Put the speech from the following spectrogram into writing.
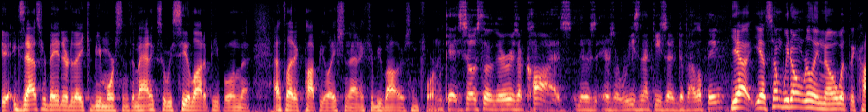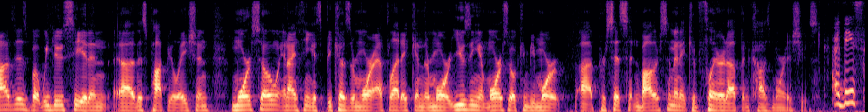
exacerbate it or they can be more symptomatic. So we see a lot of people in the athletic population that it could be bothersome for. Okay, so so there is a cause. There's there's a reason that these are developing. Yeah, yeah. Some we don't really know what the cause is, but we do see it in uh, this population more so, and I think it's because they're more athletic and they're more using it more, so it can be more uh, persistent and bothersome, and it could flare it up and cause more issues. Are these?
